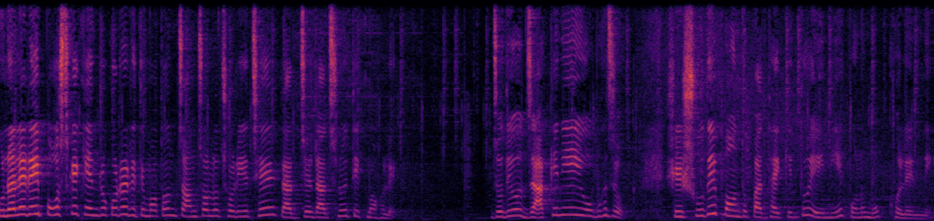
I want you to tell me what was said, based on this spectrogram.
কুণালের এই পোস্টকে কেন্দ্র করে রীতিমতন চাঞ্চল্য ছড়িয়েছে রাজ্যের রাজনৈতিক মহলে। যদিও যাকে নিয়ে এই অভিযোগ, সেই সুদীপ বন্দ্যোপাধ্যায় কিন্তু এই নিয়ে কোনো মুখ খোলেননি।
